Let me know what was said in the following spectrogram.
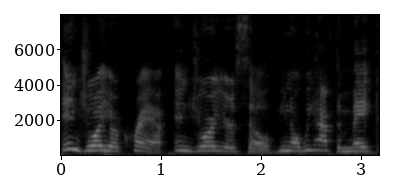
Enjoy your craft. Enjoy yourself. You know, we have to make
